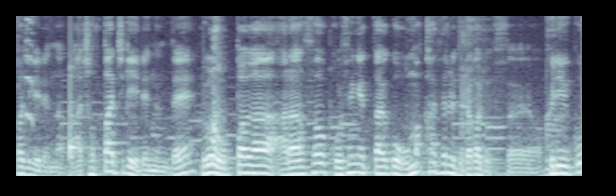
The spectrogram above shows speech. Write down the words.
빠지게 일했나 봐. 아, 저 빠지게 일했는데 그걸 오빠가 알아서 고생했다고 오마카세를 들어가 줬어요. 그리고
